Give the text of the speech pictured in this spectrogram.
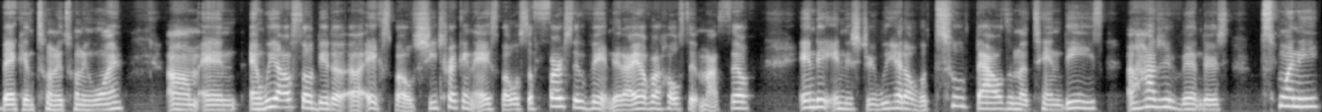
back in 2021. Um, and and we also did a, a expo. She Trucking Expo was the first event that I ever hosted myself, in the industry. We had over 2,000 attendees, 100 vendors, 20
